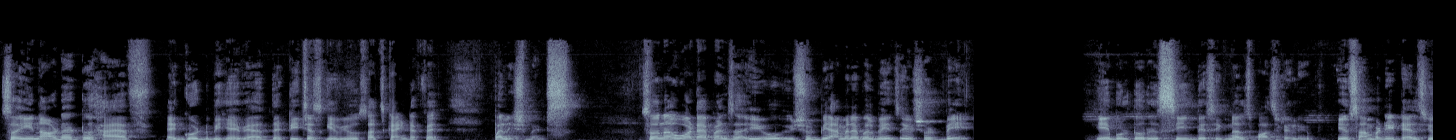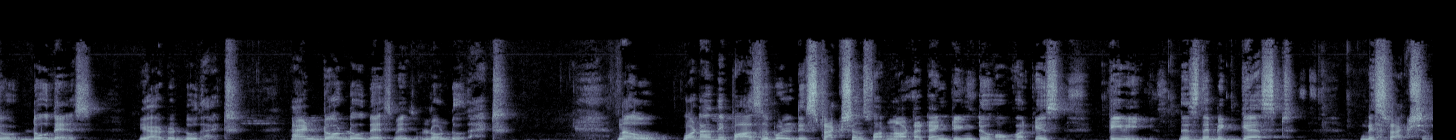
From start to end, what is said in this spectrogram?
So, in order to have a good behavior, the teachers give you such kind of a punishments. So now what happens? Uh, you, you should be amenable means you should be able to receive the signals positively. If somebody tells you do this, you have to do that. And don't do this means don't do that. Now, what are the possible distractions for not attending to homework is TV. This is the biggest distraction.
